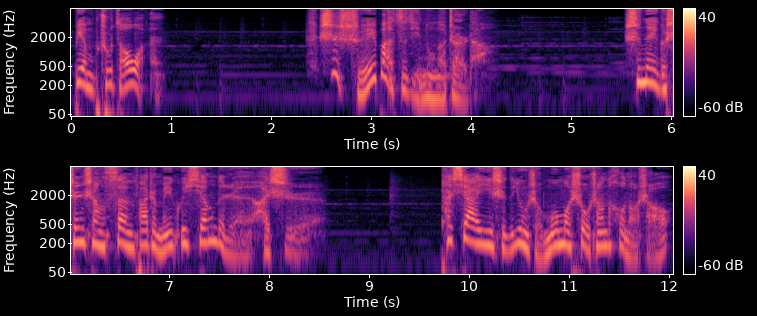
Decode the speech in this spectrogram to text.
辨不出早晚。是谁把自己弄到这儿的？是那个身上散发着玫瑰香的人，还是？他下意识的用手摸摸受伤的后脑勺，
